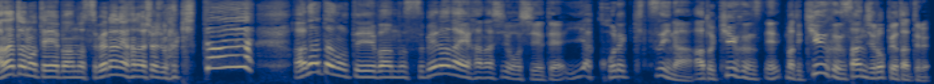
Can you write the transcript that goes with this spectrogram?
あなたの定番の滑らない話を、うわ、来たーあなたの定番の滑らない話を教えて。いや、これきついな。あと9分、え、待って、9分36秒経ってる。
